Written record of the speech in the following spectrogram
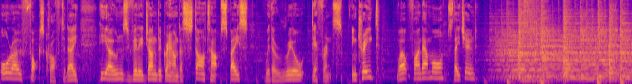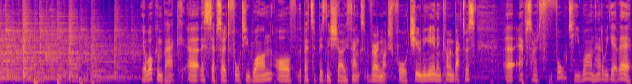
Auro Foxcroft today. He owns Village Underground, a startup space with a real difference. Intrigued? Well, find out more. Stay tuned. Yeah, welcome back. Uh, this is episode 41 of the Better Business Show. Thanks very much for tuning in and coming back to us. Uh, episode 41. How do we get there?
